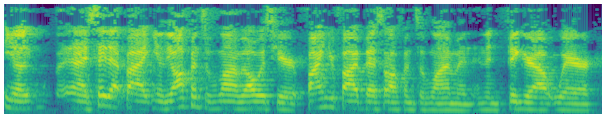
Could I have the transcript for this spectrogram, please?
you know, and I say that by, you know, the offensive line, we always hear, find your five best offensive linemen and then figure out where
